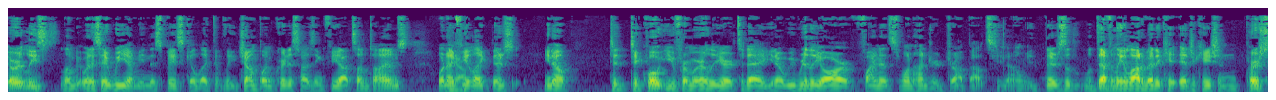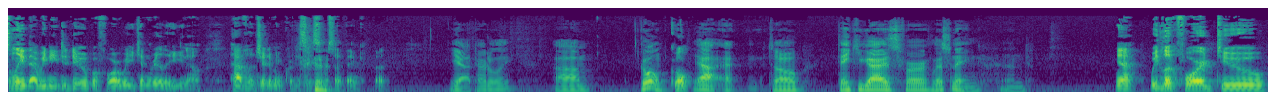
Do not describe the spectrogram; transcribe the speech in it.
or at least let me, when I say we I mean the space collectively jump on criticizing fiat sometimes when I feel like there's you know to, to quote you from earlier today, you know, we really are finance 100 dropouts. You know, there's a, definitely a lot of educa- education personally that we need to do before we can really, you know, have legitimate criticisms. I think, but yeah, totally. Um, cool. Cool. Yeah. uh, So thank you guys for listening, and yeah, we look forward to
